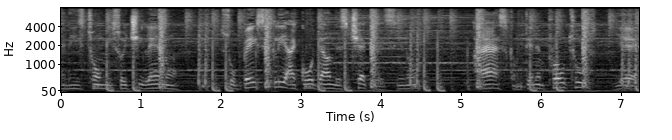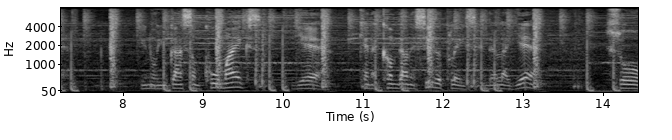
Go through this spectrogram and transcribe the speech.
And he told me, soy chileno. So basically I go down this checklist, you know. I ask him, ¿tienen Pro Tools? Yeah. You know, you got some cool mics? Yeah. Can I come down and see the place? And they're like, yeah. So,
